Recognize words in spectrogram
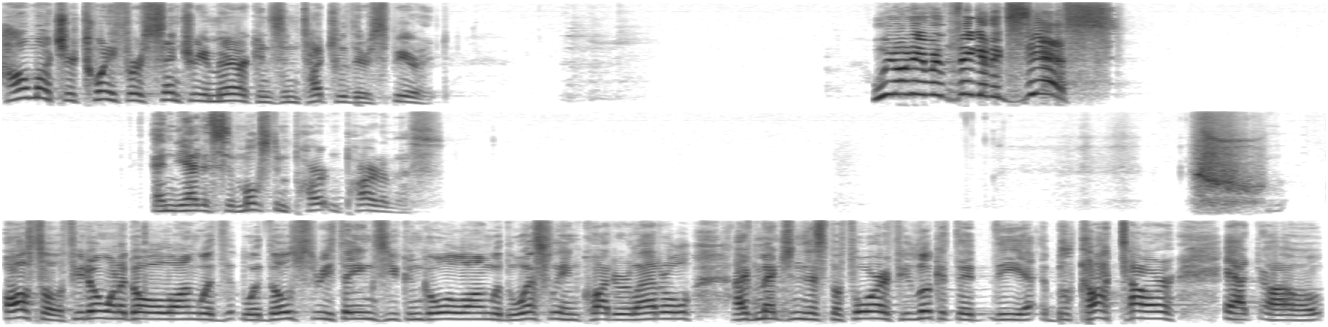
How much are 21st century Americans in touch with their spirit? We don't even think it exists. And yet, it's the most important part of us. Also, if you don't want to go along with, with those three things, you can go along with the Wesleyan quadrilateral. I've mentioned this before. If you look at the, the clock tower at uh,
